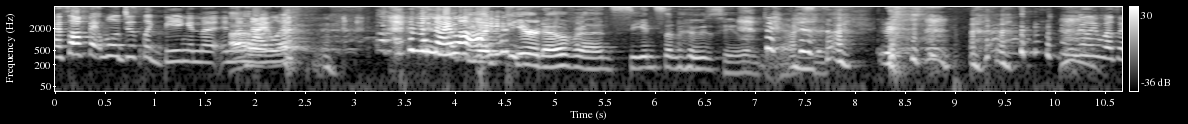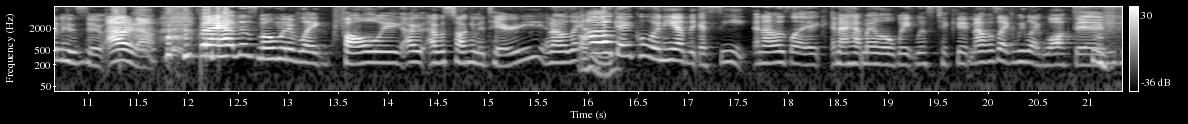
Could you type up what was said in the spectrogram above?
I saw fa- well, just like being in the in the Nyla right. in the Nyla you had audience. peered over and seen some who's who and dances. It really wasn't who's who. I don't know. But I had this moment of like following. I, I was talking to Terry and I was like, oh, um. okay, cool. And he had like a seat. And I was like, and I had my little waitlist ticket. And I was like, we like walked in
